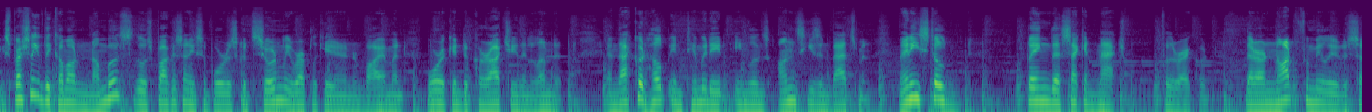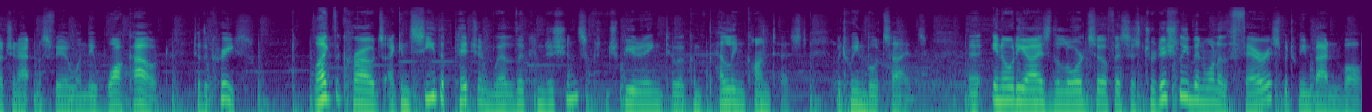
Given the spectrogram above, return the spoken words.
Especially if they come out in numbers, those Pakistani supporters could certainly replicate in an environment more akin to Karachi than London, and that could help intimidate England's unseasoned batsmen, many still playing their second match, for the record, that are not familiar to such an atmosphere when they walk out to the crease. Like the crowds, I can see the pitch and weather conditions contributing to a compelling contest between both sides. Uh, in ODIs, the Lord surface has traditionally been one of the fairest between bat and ball.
